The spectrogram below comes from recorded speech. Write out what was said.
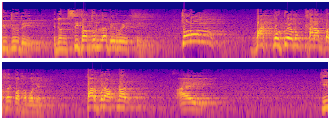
ইউটিউবে একজন সিফাতুল্লাহ বের হয়েছে। চরম বাকপটু এবং খারাপ ভাষায় কথা বলেন। তারপরে আপনার এই কি?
